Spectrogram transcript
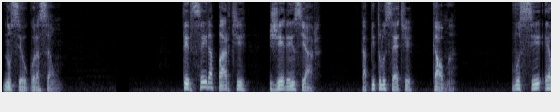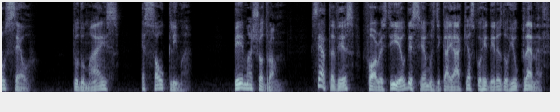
no seu coração. Terceira parte: Gerenciar. Capítulo 7 Calma. Você é o céu. Tudo mais é só o clima. Pema Chodron. Certa vez, Forrest e eu descemos de caiaque às corredeiras do rio Klamath,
